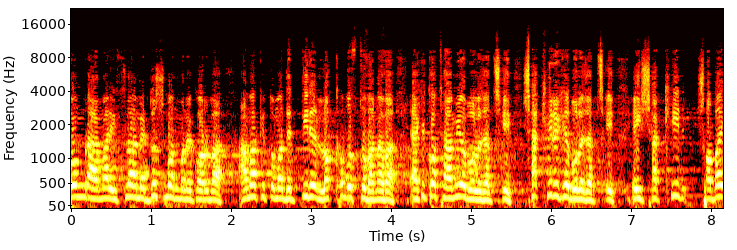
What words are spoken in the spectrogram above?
তোমরা আমার ইসলামের দুশ্মন মনে করবা, আমাকে তোমাদের তীরের লক্ষ্যবস্তু বানাবা। একই কথা আমিও বলে যাচ্ছি। সাক্ষী রেখে বলে যাচ্ছি। এই সাক্ষীর সবাই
